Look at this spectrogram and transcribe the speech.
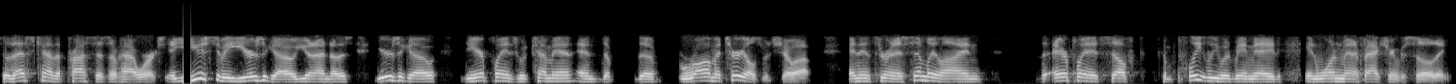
So that's kind of the process of how it works. It used to be years ago, you and I know this, years ago, the airplanes would come in and the, the raw materials would show up. And then through an assembly line, the airplane itself completely would be made in one manufacturing facility.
